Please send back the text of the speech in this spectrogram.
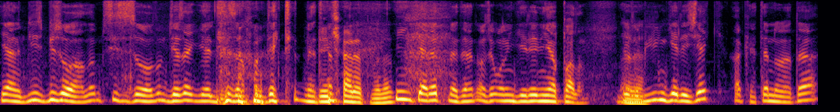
Yani biz biz olalım, siz siz olalım. Ceza geldiği zaman dektetmeden, İnkar etmeden. inkar etmeden hocam onun gereğini yapalım. Evet. bir gün gelecek hakikaten orada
